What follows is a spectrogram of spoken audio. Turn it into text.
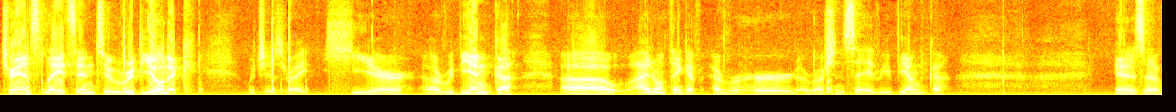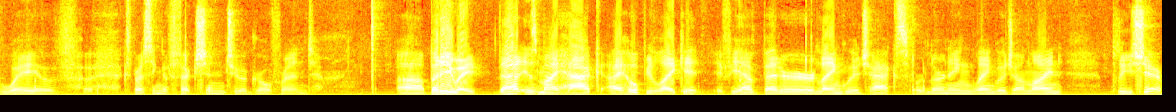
translates into rybionek, which is right here, uh, rybyenka. Uh, I don't think I've ever heard a Russian say Rybyanka as a way of uh, expressing affection to a girlfriend. Uh, but anyway, that is my hack. I hope you like it. If you have better language hacks for learning language online, please share.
